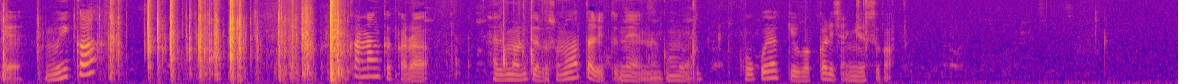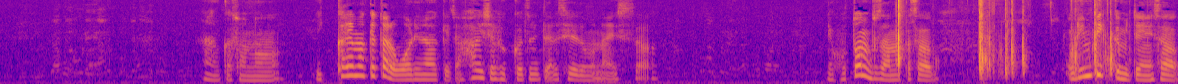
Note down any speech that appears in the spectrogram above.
け？6日？かなんかから始まるけどその辺りってねなんかもう高校野球ばっかりじゃんニュースが。なんかその一回負けたら終わりなわけじゃん。敗者復活みたいな制度もないしさ。でほとんどさなんかさオリンピックみたいにさ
